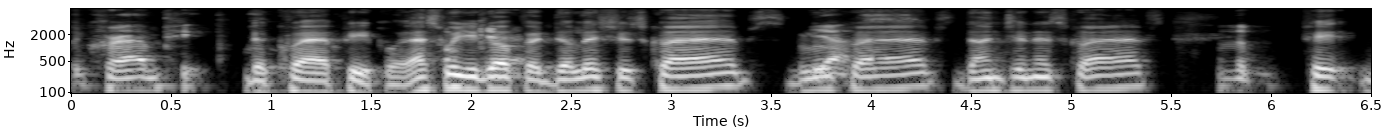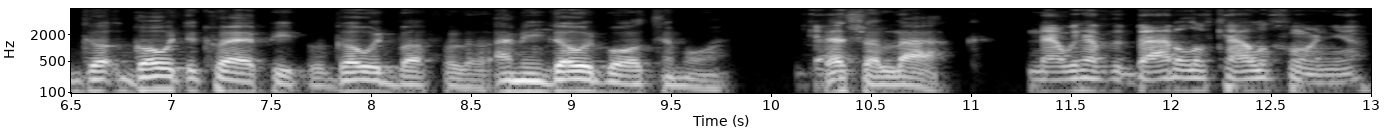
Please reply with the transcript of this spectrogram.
The crab people. The crab people. That's where okay. you go for delicious crabs, blue yes. crabs, Dungeness crabs. The, go, go with the crab people. Go with Buffalo. I mean, go with Baltimore. Gotcha. That's a lock. Now we have the Battle of California,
